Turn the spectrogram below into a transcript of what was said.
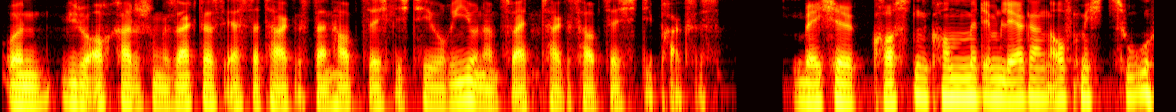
und wie du auch gerade schon gesagt hast, erster Tag ist dann hauptsächlich Theorie und am zweiten Tag ist hauptsächlich die Praxis. Welche Kosten kommen mit dem Lehrgang auf mich zu?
